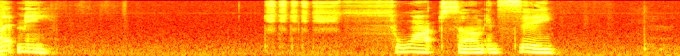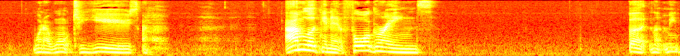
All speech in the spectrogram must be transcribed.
Let me swatch some and see what I want to use. I'm looking at four greens. But let me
